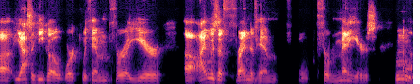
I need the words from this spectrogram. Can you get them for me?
uh, Yasuhiko worked with him for a year. Uh, I was a friend of him for many years mm.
